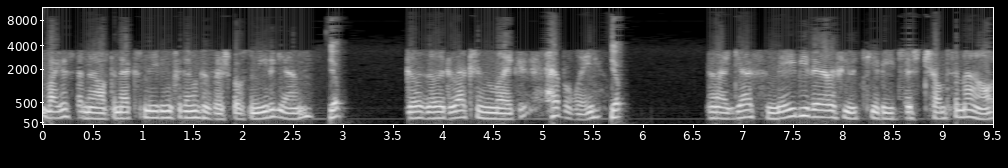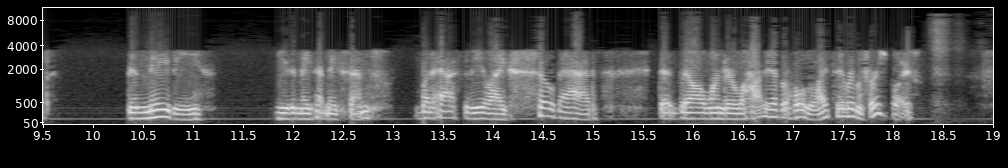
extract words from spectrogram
like I said, now if the next meeting for them because they're supposed to meet again, Yep. goes the other direction like heavily. Yep. Then I guess maybe there, if you if he just chumps him out, then maybe you can make that make sense. But it has to be like so bad that we all wonder, well, how do you ever hold a lightsaber in the first place?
